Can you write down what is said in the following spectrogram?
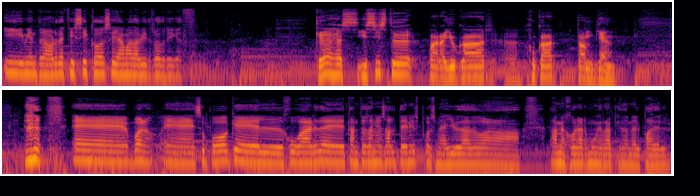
y mi entrenador de físico se llama David Rodríguez. ¿Qué hiciste para jugar, uh, jugar tan bien? eh, bueno, eh, supongo que el jugar de tantos años al tenis pues me ha ayudado a, a mejorar muy rápido en el pádel.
